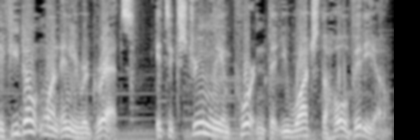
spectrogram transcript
If you don't want any regrets, it's extremely important that you watch the whole video.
